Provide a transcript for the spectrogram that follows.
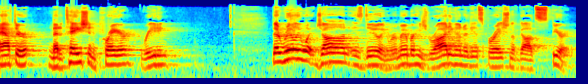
after meditation, prayer, reading, that really what John is doing, remember, he's writing under the inspiration of God's Spirit.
